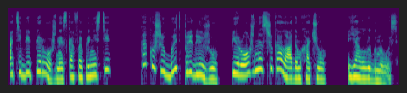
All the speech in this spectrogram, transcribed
«А тебе пирожные из кафе принести?» «Так уж и быть, пригляжу. Пирожные с шоколадом хочу». Я улыбнулась.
